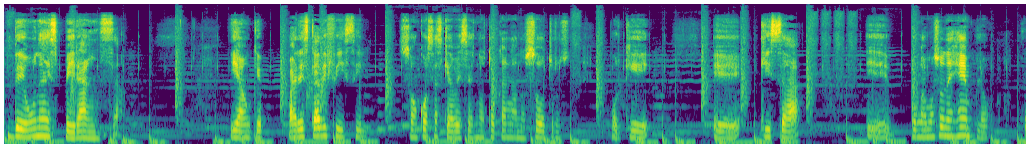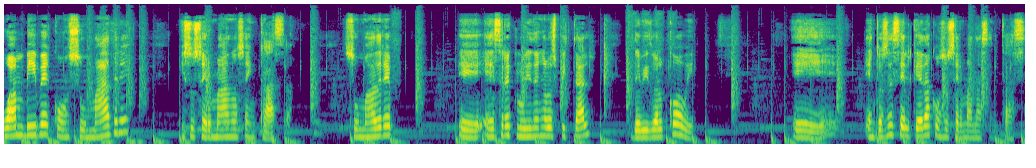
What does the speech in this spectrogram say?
de una esperanza. Y aunque parezca difícil, son cosas que a veces nos tocan a nosotros, porque eh, quizá, eh, pongamos un ejemplo, Juan vive con su madre y sus hermanos en casa. Su madre eh, es recluido en el hospital debido al COVID. Eh, entonces él queda con sus hermanas en casa.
